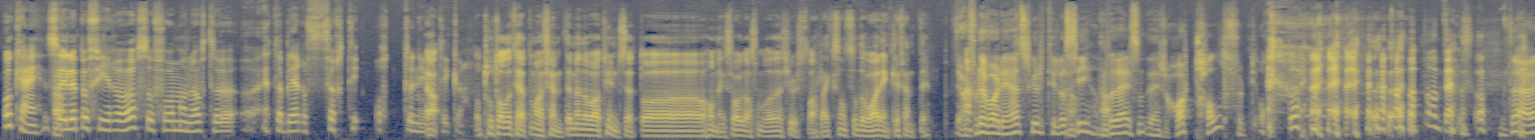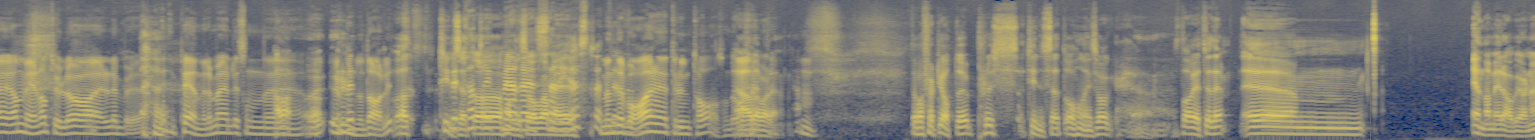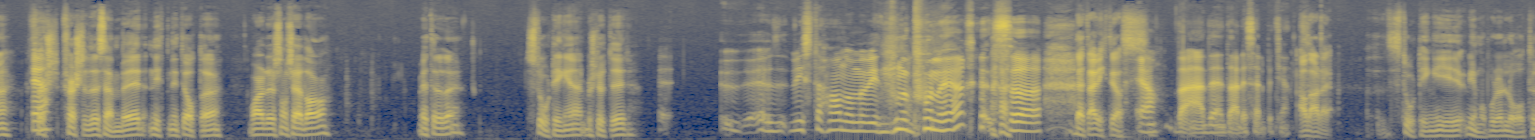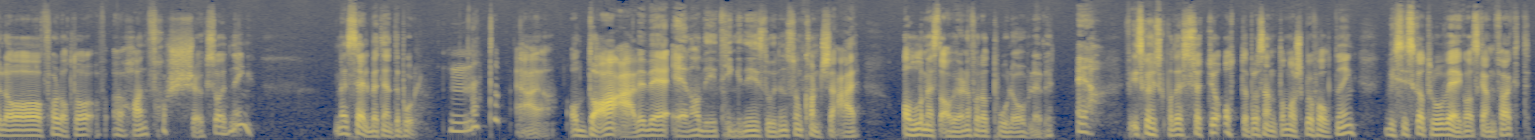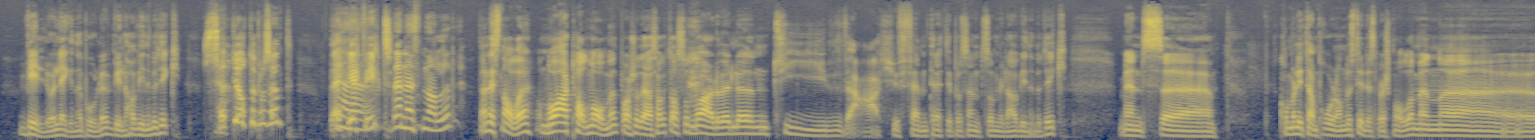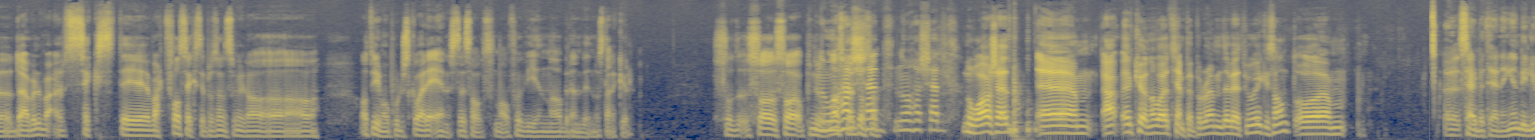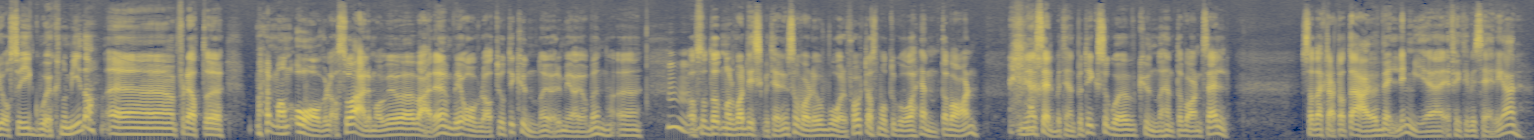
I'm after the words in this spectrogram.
Ok, Så i løpet av fire år så får man lov til å etablere 48 nye Ja. butikker. Og Totaliteten var 50, men det var Tynset og Honningsvåg da, som hadde tjuvstarta, så det var egentlig 50. ja, for det var det jeg skulle til å si. Ja. det er liksom et rart tall. 48. Det er sant. Det er ja, mer naturlig og eller, penere med litt sånn Ja da. eh, runde. Det av litt. Tynset og Honningsvåg var med. seriøst. Men det var et rundt tall. Altså. Ja, det var det. Mm. Det var 48 pluss Tynset og Honningsvåg. Så da vet vi det. Ehm, enda mer avgjørende. Ja. Først, 1. desember 1998. Hva er det som skjer da? Vet dere det? Stortinget beslutter Hvis det har noe med Vinmonopolet å gjøre, så Dette er viktig, ass. ja, da er det, da er det selvbetjent. Ja, det er det. Stortinget gir Vinmonopolet lov til å få lov til å ha en forsøksordning med selvbetjente pol. Nettopp. Ja, ja. Og da er vi ved en av de tingene i historien som kanskje er aller mest avgjørende for at polet overlever. Ja. Vi skal huske på det, 78% av norsk befolkning, hvis vi skal tro VG og Scanfact, ville jo legge ned polet, vil ha vinebutikk. 78% Det er helt vilt. Det er nesten alle, det. Det er nesten alle. Og nå er tallene omvendt, bare så det er sagt. Altså, nå er det vel en 20, ja, 25-30% som vil ha vin. Mens eh, Kommer litt an på hvordan du stiller spørsmålet, men eh, det er vel 60, i hvert fall 60% som vil ha at Vinmonopolet skal være eneste salgsanal for vin og brennevin og sterkøl. Så, så, så opinionen Noe har snudd. Noe har skjedd. Noe har skjedd. Eh, ja, køene var et kjempeproblem, det vet vi jo, ikke sant? Og eh, selvbetjeningen vil jo også gi god økonomi, da. Eh, fordi at eh, man overla Så ærlig må vi jo være. Vi overlater jo til kundene å gjøre mye av jobben. Eh, altså, da, når det var diskbetjening, så var det jo våre folk da, som måtte gå og hente varen. Men I en selvbetjent butikk så går jo kunden og henter varen selv. Så det er klart at det er jo veldig mye effektivisering her.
